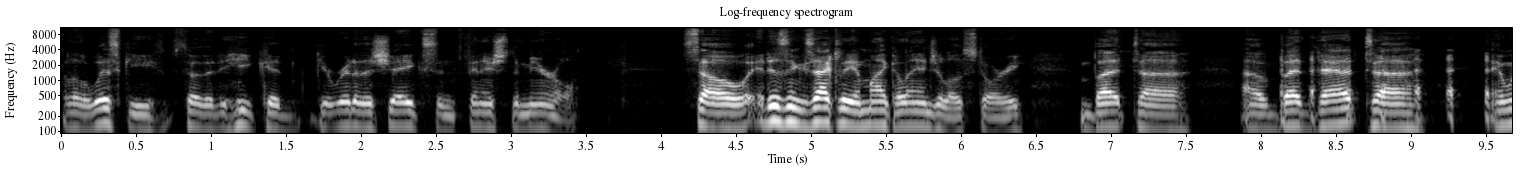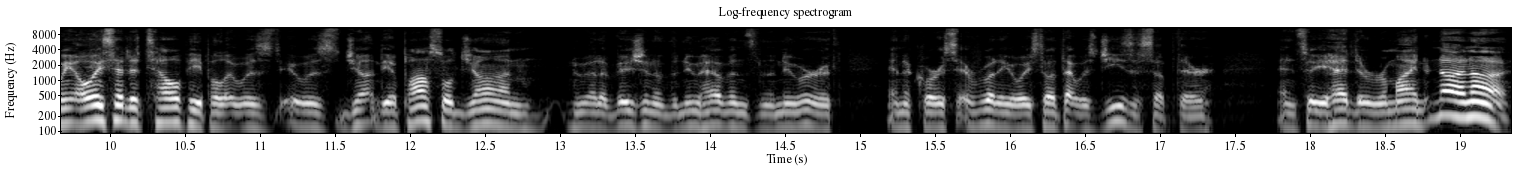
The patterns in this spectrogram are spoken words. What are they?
a little whiskey so that he could get rid of the shakes and finish the mural. So it isn't exactly a Michelangelo story, but uh, uh, but that uh, and we always had to tell people it was it was John, the apostle John who had a vision of the new heavens and the new earth, and of course everybody always thought that was Jesus up there, and so you had to remind him, no no no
